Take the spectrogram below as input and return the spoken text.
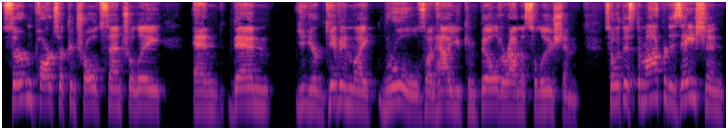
certain parts are controlled centrally and then you're given like rules on how you can build around the solution. So with this democratization,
